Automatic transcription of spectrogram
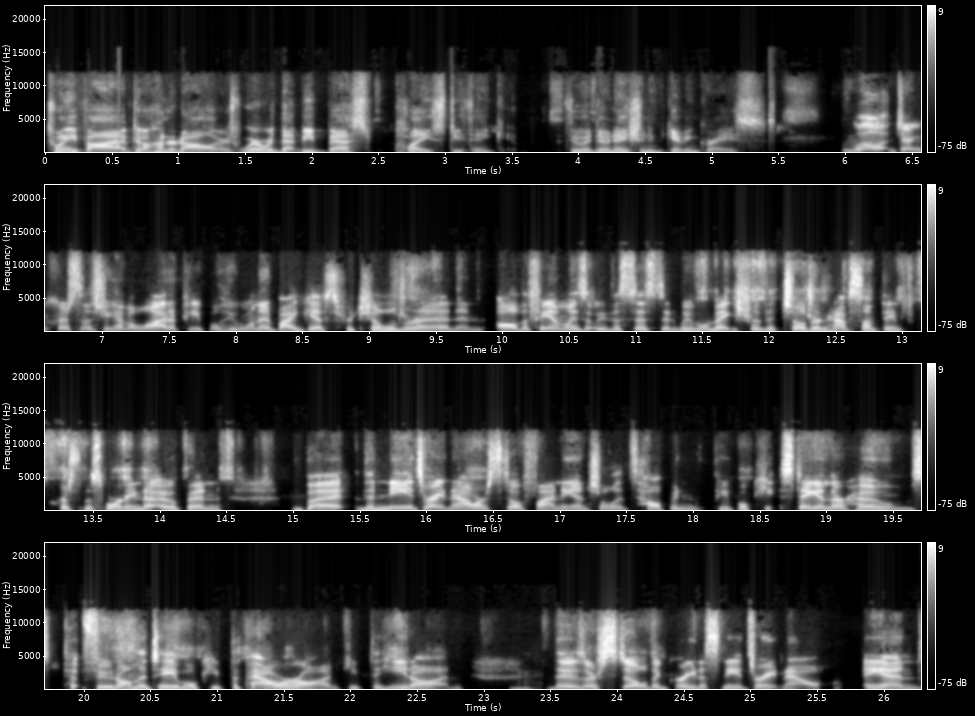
twenty-five to hundred dollars. Where would that be best placed? Do you think? through a donation giving grace? Well, during Christmas, you have a lot of people who want to buy gifts for children, and all the families that we've assisted, we will make sure the children have something for Christmas morning to open. But the needs right now are still financial. It's helping people keep, stay in their homes, put food on the table, keep the power on, keep the heat on. Hmm. Those are still the greatest needs right now. And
